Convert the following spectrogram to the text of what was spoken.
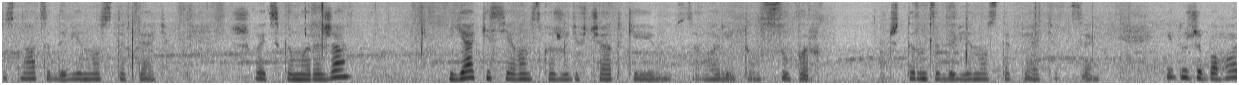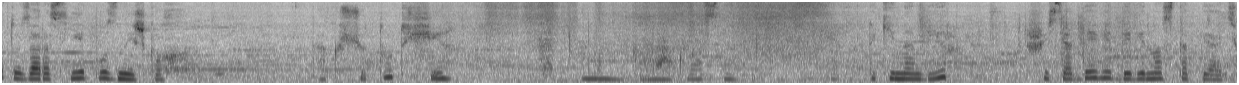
16,95. Шведська мережа. Якість, я вам скажу, дівчатки, взагалі то супер. 14,95 це. І дуже багато зараз є по знижках. Так, що тут ще? М, класно. Такий набір 69,95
